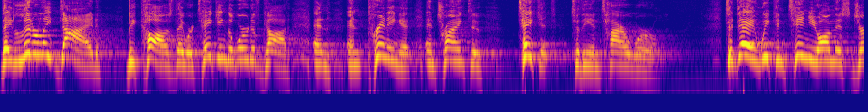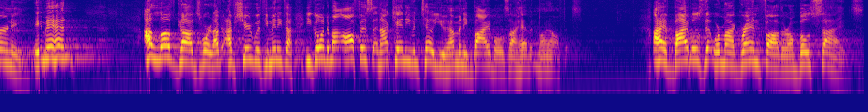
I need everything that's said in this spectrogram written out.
they literally died because they were taking the word of God and, and printing it and trying to take it to the entire world. Today, we continue on this journey. Amen. I love God's word. I've, I've, shared with you many times. You go into my office, and I can't even tell you how many Bibles I have in my office. I have Bibles that were my grandfather on both sides,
